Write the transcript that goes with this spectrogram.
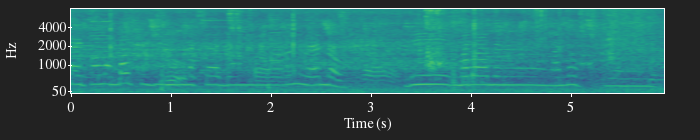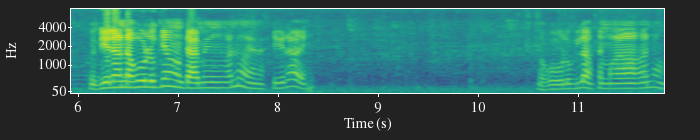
kahit walang bag, hindi mo masyadong ano, ano. Di maraming ano, yung Hindi lang nahulog yan. Ang daming ano eh. Nasira eh. Nahulog lang sa mga ano.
